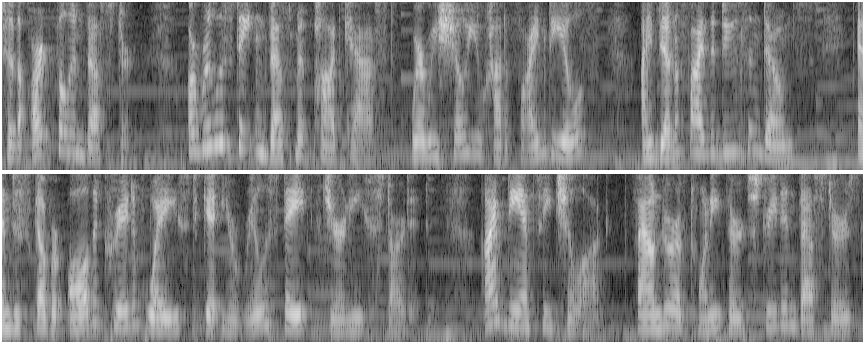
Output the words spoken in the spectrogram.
to The Artful Investor, a real estate investment podcast where we show you how to find deals, identify the do's and don'ts, and discover all the creative ways to get your real estate journey started. I'm Nancy Chillog, founder of 23rd Street Investors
